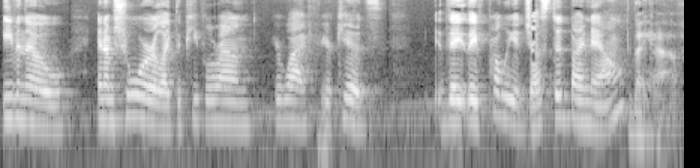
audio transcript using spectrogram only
Even though and I'm sure like the people around your wife, your kids, they they've probably adjusted by now. They have.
